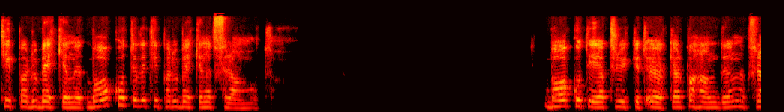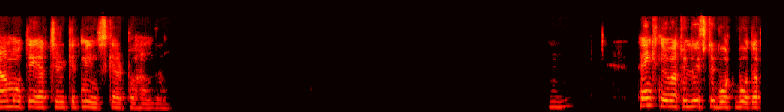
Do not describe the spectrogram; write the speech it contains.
Tippar du bäckenet bakåt eller tippar du bäckenet framåt? Bakåt är att trycket ökar på handen, framåt är att trycket minskar på handen. Mm. Tänk nu att du lyfter bort båda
